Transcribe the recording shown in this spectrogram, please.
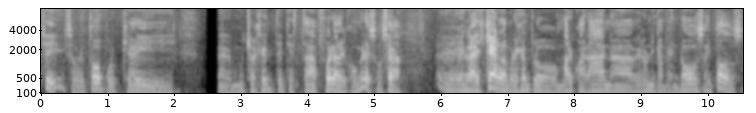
Sí, sobre todo porque hay eh, mucha gente que está fuera del Congreso. O sea, eh, en la izquierda, por ejemplo, Marco Arana, Verónica Mendoza y todos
